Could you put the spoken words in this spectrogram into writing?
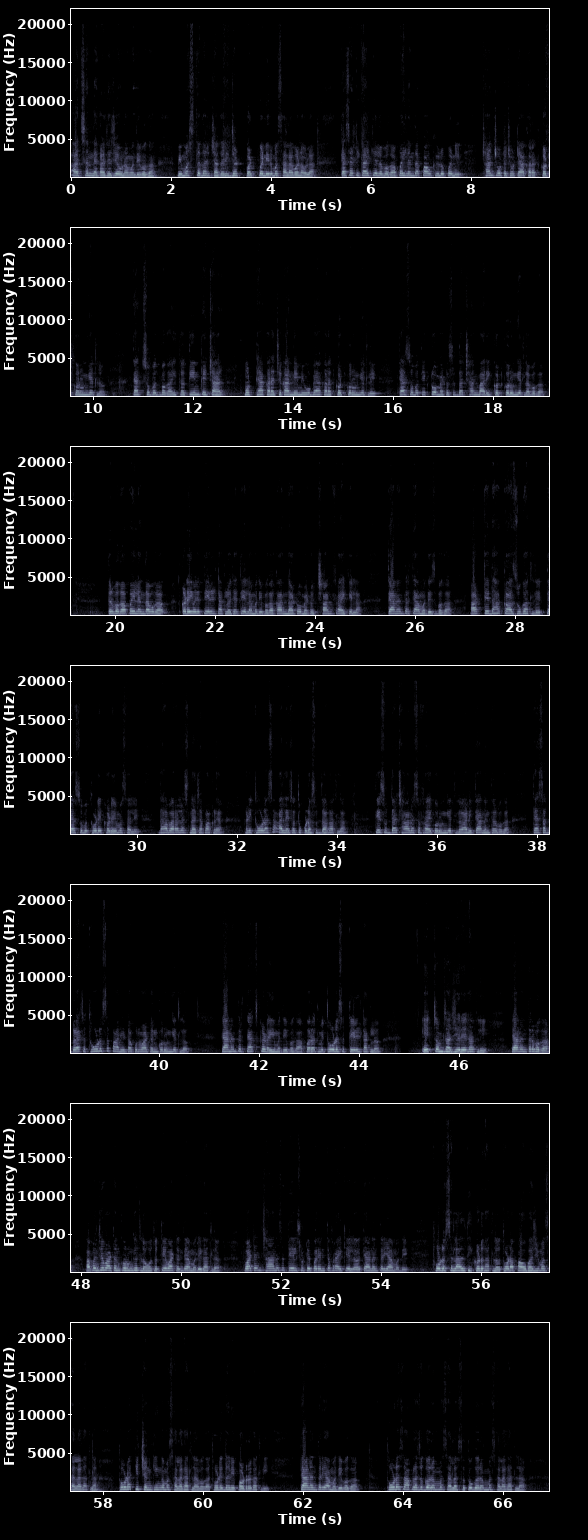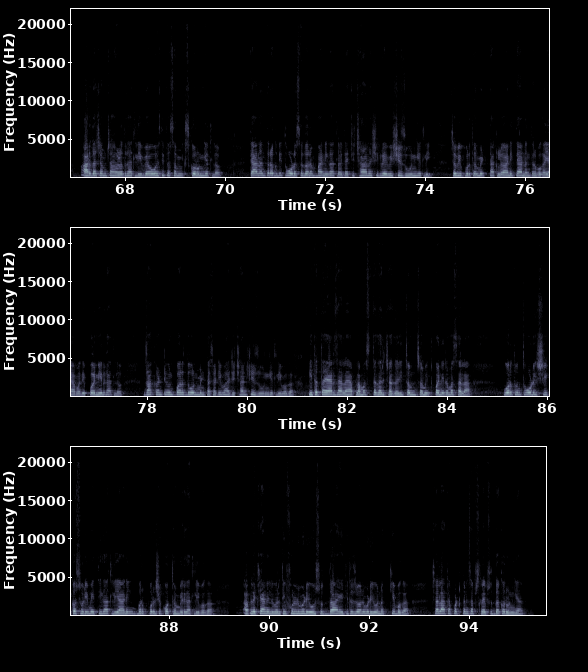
आज संध्याकाळच्या जेवणामध्ये बघा मी मस्त घरच्या घरी झटपट पनीर मसाला बनवला. त्यासाठी काय केलं बघा पहिल्यांदा पाव किलो पनीर छान छोट्या छोट्या आकारात कट करून घेतलं. त्याचसोबत बघा इथं तीन ते चार मोठ्या आकाराचे कांदे मी उभ्या आकारात कट करून घेतले. त्यासोबत एक टोमॅटोसुद्धा छान बारीक कट करून घेतला बघा. तर बघा पहिल्यांदा बघा कढईमध्ये तेल टाकलं. त्या तेलामध्ये बघा कांदा टोमॅटो छान फ्राय केला. त्यानंतर त्यामध्येच बघा आठ ते दहा काजू घातले त्यासोबत थोडे खडे मसाले दहा बारा लसणाच्या पाकळ्या आणि थोडासा आल्याचा तुकडासुद्धा घातला. ते सुद्धा छान असं फ्राय करून घेतलं आणि त्यानंतर बघा त्या सगळ्याचं थोडंसं पाणी टाकून वाटण करून घेतलं. त्यानंतर त्याच कढईमध्ये बघा परत मी थोडंसं तेल टाकलं एक चमचा जिरे घातले. त्यानंतर बघा आपण जे वाटण करून घेतलं होतं ते वाटण त्यामध्ये घातलं. वाटण छान असं तेल सुटेपर्यंत फ्राय केलं. त्यानंतर यामध्ये थोडंसं लाल तिखट घातलं थोडा पावभाजी मसाला घातला थोडा किचन किंग मसाला घातला बघा थोडे धने पावडर घातली. त्यानंतर यामध्ये बघा थोडासा आपला जो गरम मसाला असतो तो गरम मसाला घातला. अर्धा चमचा हळद घातली व्यवस्थित असं मिक्स करून घेतलं. त्यानंतर अगदी थोडंसं गरम पाणी घातलं त्याची छान अशी ग्रेव्ही शिजवून घेतली. चवीपुरतं मीठ टाकलं आणि त्यानंतर बघा यामध्ये पनीर घातलं. झाकण ठेवून परत दोन मिनटासाठी भाजी छान शिजवून घेतली बघा. इथं तयार झाला आहे आपला मस्त घरच्या घरी चमचमीत पनीर मसाला. वरतून थोडीशी कसुरी मेथी घातली आणि भरपूर अशी कोथिंबीर घातली बघा. आपल्या चॅनेलवरती फुल व्हिडिओसुद्धा आहे. तिथं जाऊन व्हिडिओ नक्की बघा. चला आता पटकन सबस्क्राईबसुद्धा करून घ्या.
